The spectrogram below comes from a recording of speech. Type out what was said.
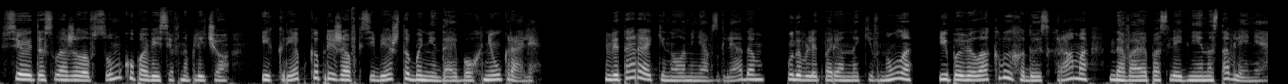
Все это сложила в сумку, повесив на плечо, и крепко прижав к себе, чтобы, не дай бог, не украли. Витара окинула меня взглядом, удовлетворенно кивнула и повела к выходу из храма, давая последние наставления.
